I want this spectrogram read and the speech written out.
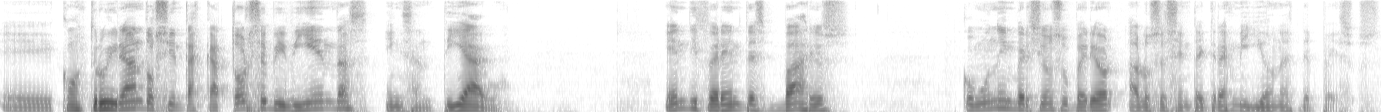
eh, construirán 214 viviendas en Santiago, en diferentes barrios, con una inversión superior a los 63 millones de pesos.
